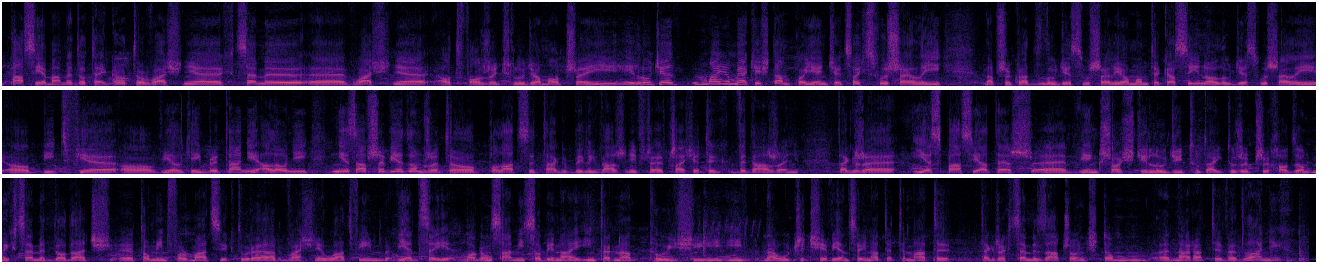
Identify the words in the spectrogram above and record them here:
Pasję mamy do tego, to właśnie chcemy e, właśnie otworzyć ludziom oczy i, i ludzie mają jakieś tam pojęcie, coś słyszeli, na przykład ludzie słyszeli o Monte Cassino, ludzie słyszeli o bitwie o Wielkiej Brytanii, ale oni nie zawsze wiedzą, że to Polacy tak byli ważni w, w czasie tych wydarzeń. Także jest pasja też e, większości ludzi tutaj, którzy przychodzą. My chcemy dodać e, tą informację, która właśnie im więcej. Mogą sami sobie na internet pójść i, i nauczyć się więcej na te tematy. Także chcemy zacząć tą e, narratywę dla nich.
